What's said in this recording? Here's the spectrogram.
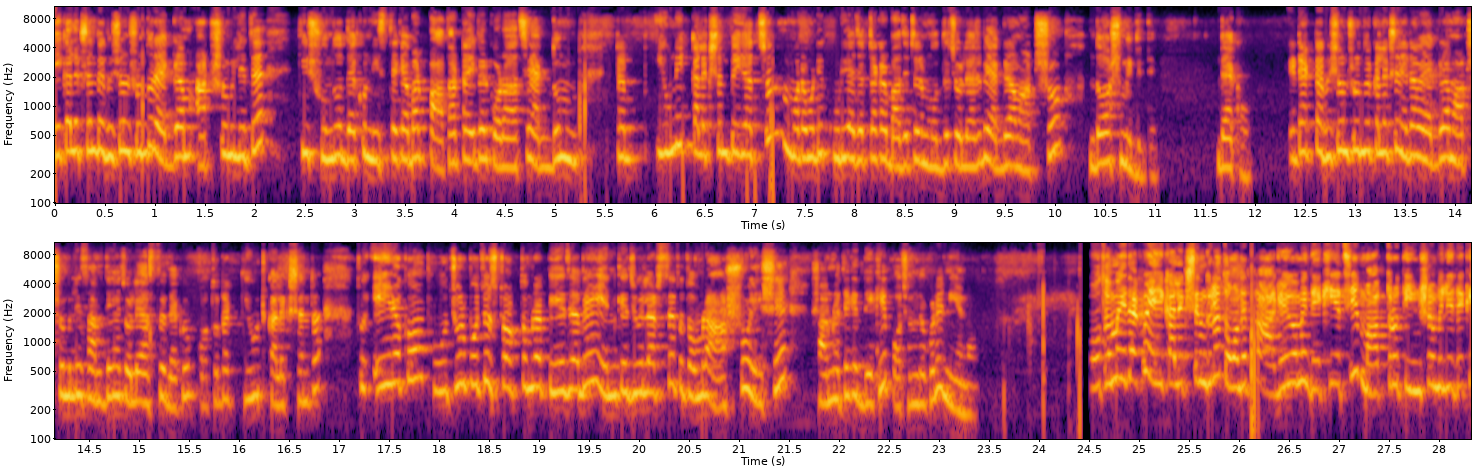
এই কালেকশনটা ভীষণ সুন্দর এক গ্রাম আটশো মিলিতে। কি সুন্দর দেখো নিচ থেকে আবার পাতা টাইপের করা আছে একদম একটা ইউনিক কালেকশন পেয়ে যাচ্ছ। মোটামুটি কুড়ি হাজার টাকার বাজেটের মধ্যে চলে আসবে এক গ্রাম আটশো দশ মিলিতে। দেখো এটা একটা ভীষণ সুন্দর কালেকশন এটাও এক গ্রাম আটশো মিলি সামথিংয়ে চলে আসতে দেখো কতটা কিউট কালেকশনটা তো এইরকম প্রচুর প্রচুর স্টক তোমরা পেয়ে যাবে এনকে জুয়েলার্সে তো তোমরা আসো এসে সামনে থেকে দেখে পছন্দ করে নিয়ে নাও। প্রথমেই দেখো এই কালেকশনগুলো তোমাদের তো আগেও আমি দেখিয়েছি, মাত্র তিনশো মিলি থেকে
